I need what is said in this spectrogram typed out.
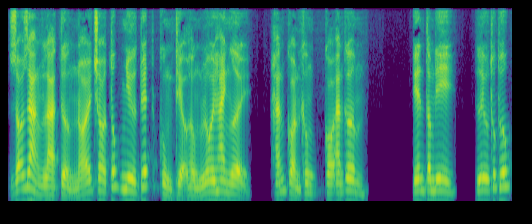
rõ ràng là tưởng nói cho Túc Như Tuyết cùng Thiệu Hồng lôi hai người, hắn còn không có ăn cơm. Yên tâm đi, Lưu Thúc Thúc.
